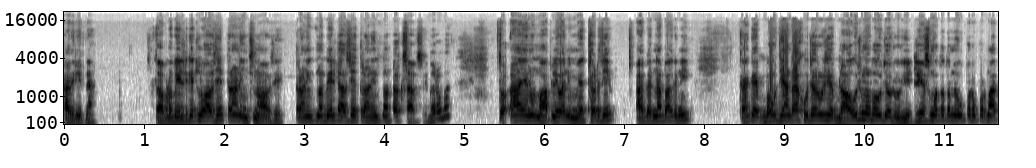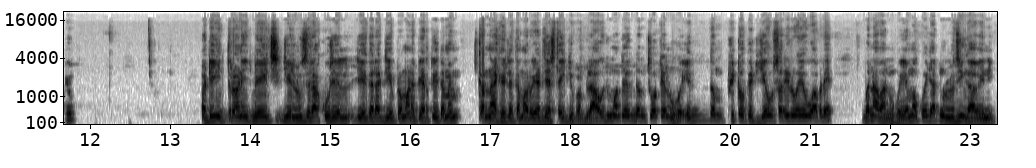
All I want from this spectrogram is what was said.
આવી રીતના. તો આપણો બેલ્ટ કેટલો આવશે? ત્રણ ઇંચનો આવશે. ત્રણ ઇંચનો બેલ્ટ આવશે, ત્રણ ઇંચનો ટક્સ આવશે. બરોબર? તો આ એનું માપ લેવાની મેથડ છે આગળના ભાગની. કારણ કે બહુ ધ્યાન રાખવું જરૂરી છે. બ્લાઉઝમાં બહુ જરૂરી છે. ડ્રેસમાં તો તમે ઉપર ઉપર માપ્યું. અઢી ઇંચ, ત્રણ ઇંચ, બે ઇંચ જે લૂઝ રાખવું છે, જે ગ્રાહક જે પ્રમાણે પહેરતું તમે કરી નાખ્યું એટલે તમારું એડજસ્ટ થઈ ગયું. પણ બ્લાઉઝમાં તો એકદમ ચોટેલું હોય. એકદમ ફિટોફિટ જેવું શરીર હોય એવું આપણે બનાવવાનું હોય. એમાં કોઈ જાતનું લૂઝિંગ આવે નહીં.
